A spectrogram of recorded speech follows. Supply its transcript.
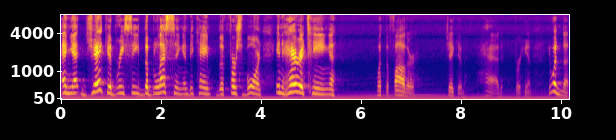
And yet Jacob received the blessing and became the firstborn, inheriting what the father, Jacob, had for him. He wasn't the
